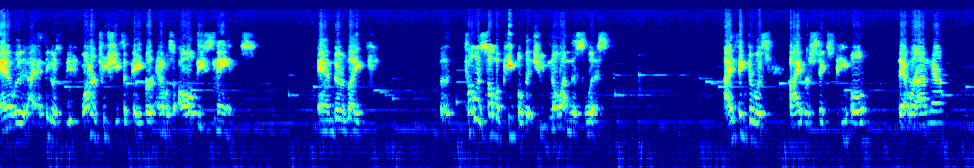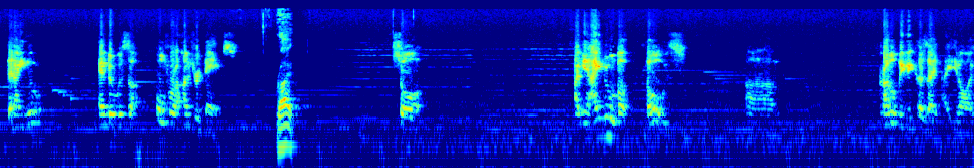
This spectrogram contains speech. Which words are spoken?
and it was I think it was one or two sheets of paper, and it was all these names, and they're like uh, tell us all the people that you know on this list. I think there was five or six people that were on there that I knew, and there was uh, over a hundred names. Right. So, I mean, I knew about those, um, probably because I, I you know, I,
